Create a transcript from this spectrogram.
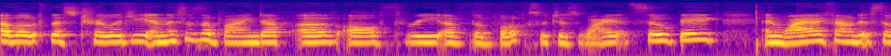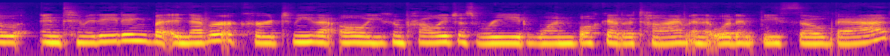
about this trilogy, and this is a bind up of all three of the books, which is why it's so big and why I found it so intimidating. But it never occurred to me that, oh, you can probably just read one book at a time and it wouldn't be so bad.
